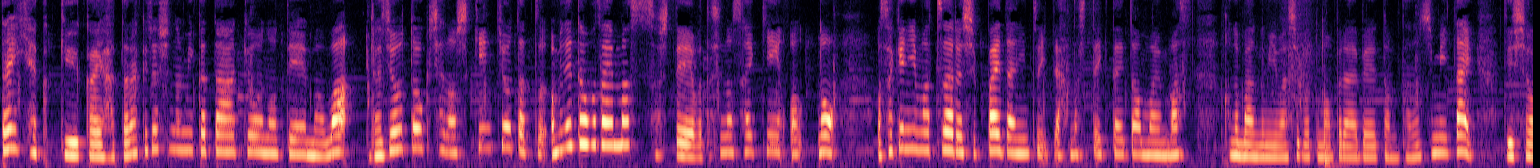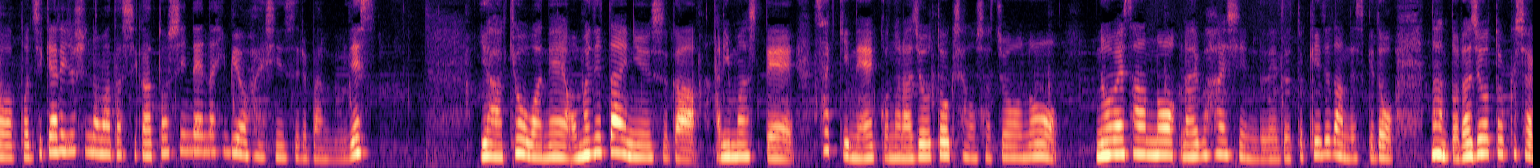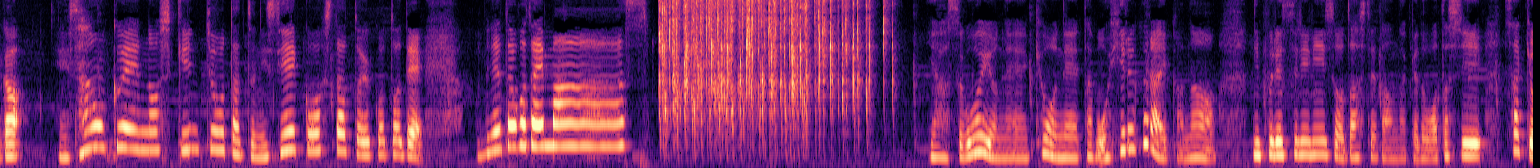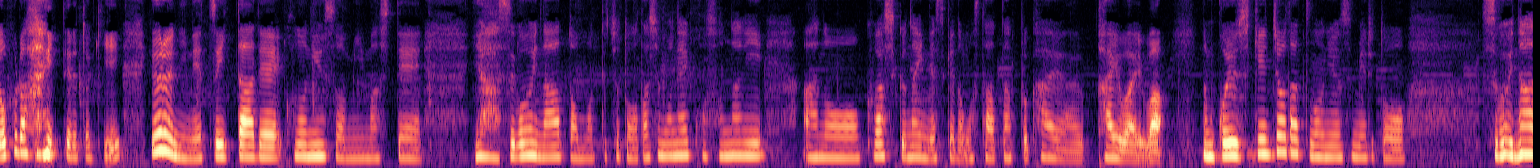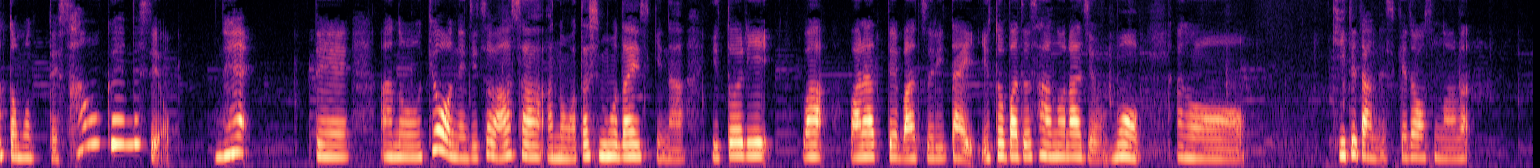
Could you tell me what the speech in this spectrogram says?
第109回働く女子の味方。今日のテーマはラジオトーク社の資金調達おめでとうございます。そして私の最近のお酒にまつわる失敗談について話していきたいと思います。この番組は仕事もプライベートも楽しみたい。自称ポジキャリ女子の私が等身大な日々を配信する番組です。いや今日はねおめでたいニュースがありましてさっきねこのラジオトーク社の社長の井上さんのライブ配信でねずっと聞いてたんですけどなんとラジオ特社が3億円の資金調達に成功したということでおめでとうございます。いやすごいよね。今日ね多分お昼ぐらいかなにプレスリリースを出してたんだけど私さっきお風呂入ってる時夜にねツイッターでこのニュースを見ましていやすごいなと思ってちょっと私もねこうそんなにあの詳しくないんですけどもスタートアップ界隈界隈は。でもこういう資金調達のニュース見るとすごいなと思って3億円ですよ。ね。であの今日ね実は朝あの私も大好きなゆとりは笑ってバズりたいゆとバズさんのラジオもあの聞いてたんですけどその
